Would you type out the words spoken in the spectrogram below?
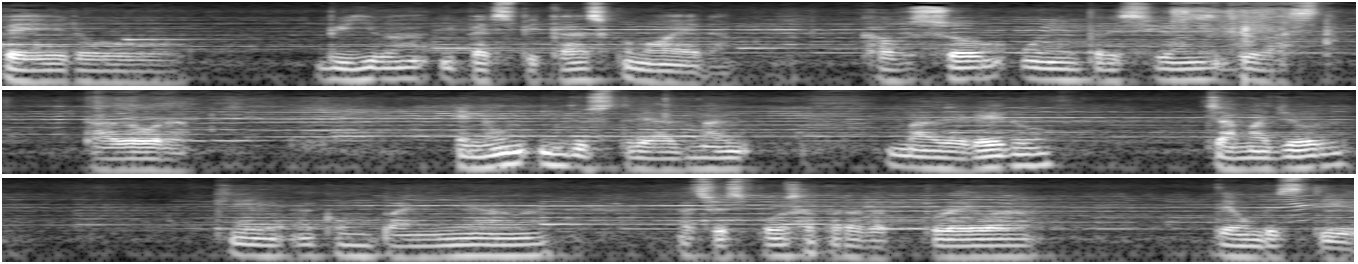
pero viva y perspicaz como era, causó una impresión devastadora. En un industrial maderero ya mayor que acompañaba a su esposa para la prueba de un vestido.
